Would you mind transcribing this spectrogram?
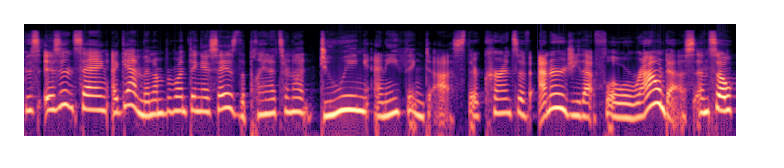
This isn't saying, again, the number one thing I say is the planets are not doing anything to us. They're currents of energy that flow around us. And so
